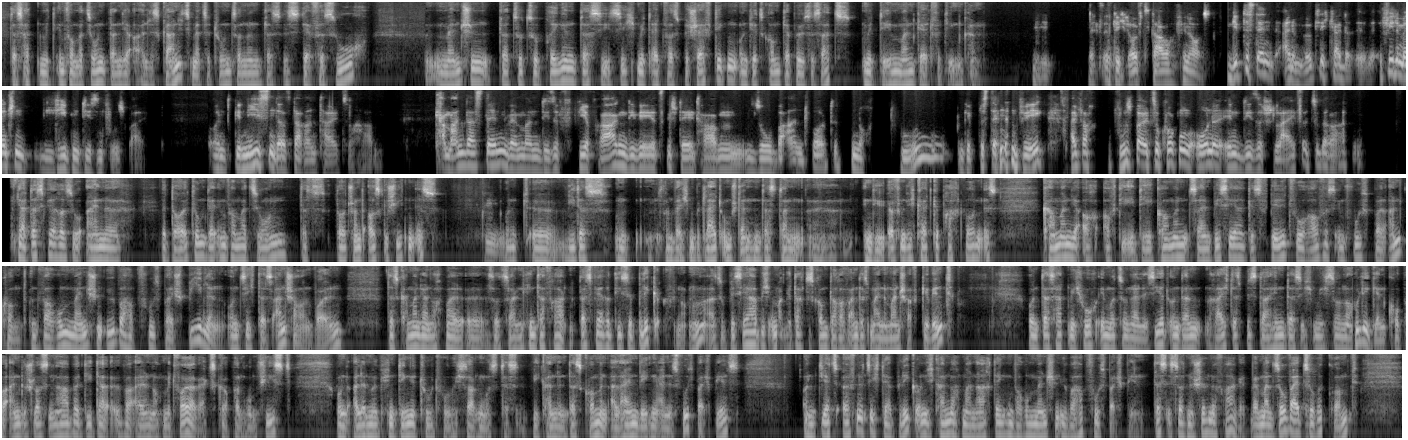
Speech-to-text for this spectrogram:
Das hat mit Informationen dann ja alles gar nichts mehr zu tun, sondern das ist der Versuch, Menschen dazu zu bringen, dass sie sich mit etwas beschäftigen und jetzt kommt der böse Satz, mit dem man Geld verdienen kann. Mhm. Letztendlich läuft es darauf hinaus. Gibt es denn eine Möglichkeit, äh, viele Menschen lieben diesen Fußball und genießen das daran teilzuhaben. Kann man das denn, wenn man diese vier Fragen, die wir jetzt gestellt haben, so beantwortet, noch tun? Gibt es denn einen Weg, einfach Fußball zu gucken, ohne in diese Schleife zu geraten? Ja, das wäre so eine Bedeutung der Information, dass Deutschland ausgeschieden ist mhm. und äh, wie das und von welchen Begleitumständen das dann äh, in die Öffentlichkeit gebracht worden ist kann man ja auch auf die Idee kommen, sein bisheriges Bild, worauf es im Fußball ankommt und warum Menschen überhaupt Fußball spielen und sich das anschauen wollen, das kann man ja nochmal äh, sozusagen hinterfragen. Das wäre diese Blicköffnung. Ne? Also bisher habe ich immer gedacht, es kommt darauf an, dass meine Mannschaft gewinnt. Und das hat mich hoch emotionalisiert und dann reicht es bis dahin, dass ich mich so einer Hooligan-Gruppe angeschlossen habe, die da überall noch mit Feuerwerkskörpern rumschießt und alle möglichen Dinge tut, wo ich sagen muss, das, wie kann denn das kommen, allein wegen eines Fußballspiels? Und jetzt öffnet sich der Blick und ich kann noch mal nachdenken, warum Menschen überhaupt Fußball spielen. Das ist doch eine schöne Frage. Wenn man so weit zurückkommt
